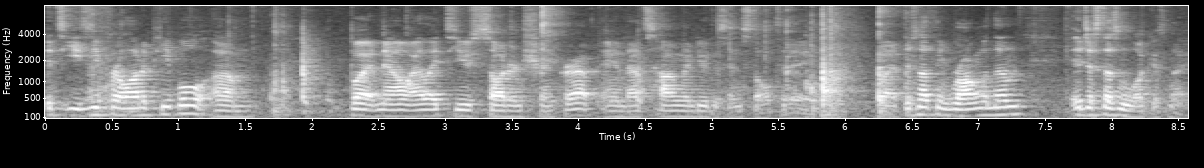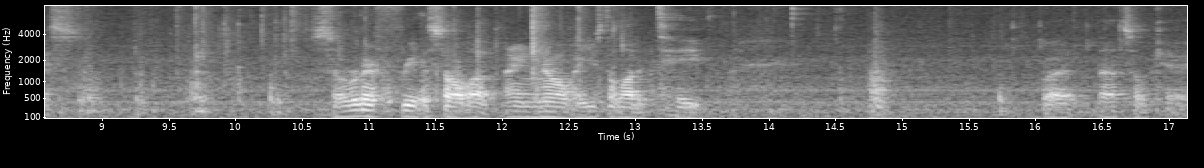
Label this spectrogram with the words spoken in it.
it's easy for a lot of people. Um, but now I like to use solder and shrink wrap, and that's how I'm going to do this install today. But there's nothing wrong with them. It just doesn't look as nice. So we're going to free this all up. I know I used a lot of tape, but that's okay.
